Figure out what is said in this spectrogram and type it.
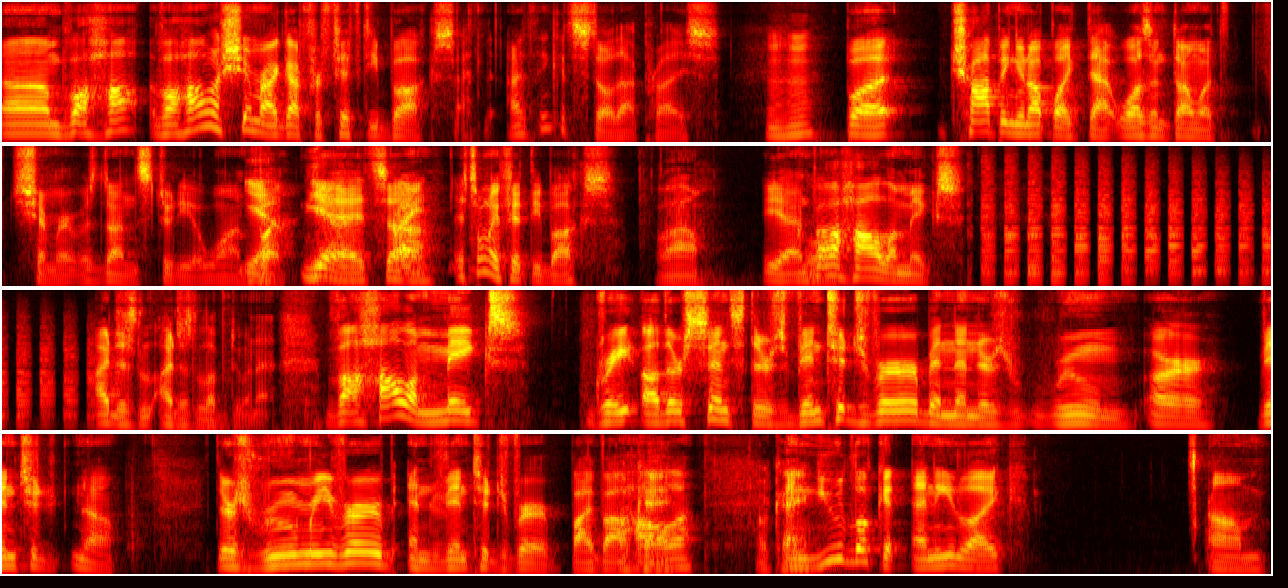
Um, Valhalla, Valhalla Shimmer I got for 50 bucks. I, th- I think it's still that price. Mhm. But chopping it up like that wasn't done with Shimmer. It was done in Studio One. Yeah, but yeah, yeah, it's uh, right. it's only 50 bucks. Wow. Yeah, and Cool. Valhalla makes. I just I just love doing it. Valhalla makes great other synths. There's vintage verb and then there's room or vintage no. There's room reverb and vintage verb by Valhalla. Okay. And you look at any like um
